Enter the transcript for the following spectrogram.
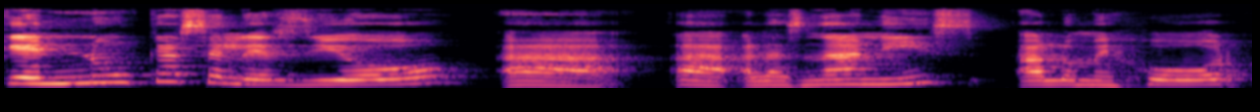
que nunca se les dio a, a, las nanis a lo mejor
